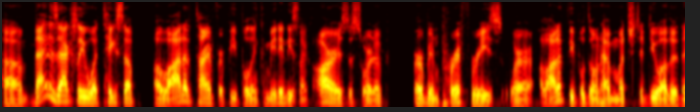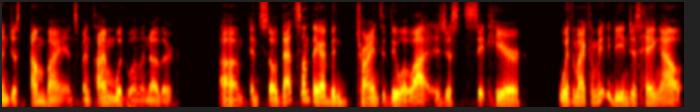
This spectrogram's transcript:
um, that is actually what takes up a lot of time for people in communities like ours the sort of urban peripheries where a lot of people don't have much to do other than just tambay and spend time with one another. Um, and so that's something I've been trying to do a lot is just sit here with my community and just hang out.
